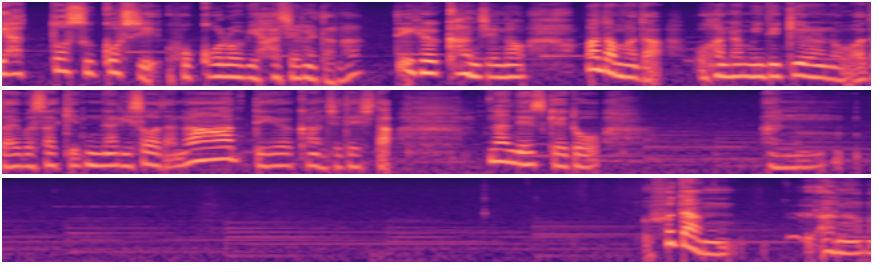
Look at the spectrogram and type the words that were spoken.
やっと少しほころび始めたなっていう感じのまだまだお花見できるのはだいぶ先になりそうだなっていう感じでした。なんですけどあの普段あの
